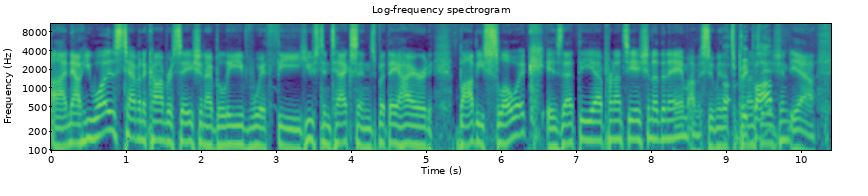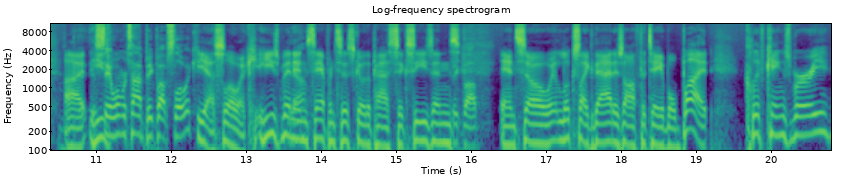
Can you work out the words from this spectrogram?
Uh, now, he was having a conversation, I believe, with the Houston Texans, but they hired Bobby Slowik. Is that the uh, pronunciation of the name? I'm assuming that's Uh, the Big Bob? pronunciation. Yeah. Uh, Say it one more time. Big Bob Slowik. yeah, Slowik. He's been in San Francisco the past six seasons. Big Bob. And so it looks like that is off the table. But Kliff Kingsbury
